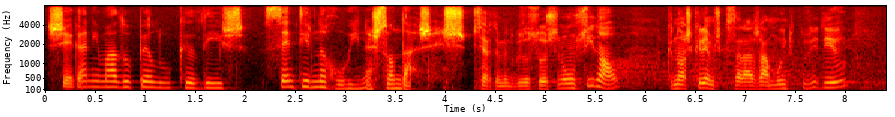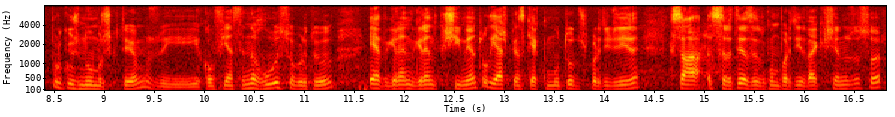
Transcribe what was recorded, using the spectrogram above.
Chega animado pelo que diz sentir na rua e nas sondagens. Certamente que os Açores serão um sinal que nós queremos que será já muito positivo, porque os números que temos e a confiança na rua, sobretudo, é de grande, grande crescimento. Aliás, penso que é como todos os partidos dizem, que se há a certeza de que um partido vai crescer nos Açores,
